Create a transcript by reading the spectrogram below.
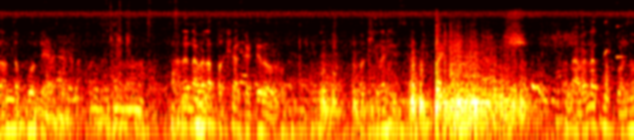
ನಾವು ತಪ್ಪು ಅಂತ ಹೇಳಕ್ಕಾಗಲ್ಲ ಆದರೆ ನಾವೆಲ್ಲ ಪಕ್ಷ ಕಟ್ಟಿರೋರು, ಪಕ್ಷನ ಶಿಸ್ತಿನ. ನಾವೆಲ್ಲ ಕೂತ್ಕೊಂಡು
